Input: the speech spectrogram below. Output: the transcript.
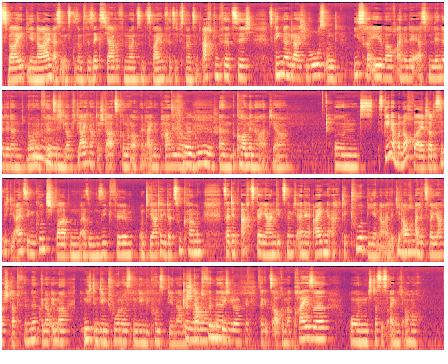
zwei Biennalen, also insgesamt für sechs Jahre von 1942 bis 1948. Es ging dann gleich los und Israel war auch eine der ersten Länder, der dann 49, mm. glaube ich, gleich nach der Staatsgründung auch einen eigenen Pavillon ähm, bekommen hat, ja. Und es ging aber noch weiter. Das sind nicht die einzigen Kunstsparten, also Musik, Film und Theater, die dazu kamen. Seit den 80er Jahren gibt es nämlich eine eigene Architekturbiennale, die mhm. auch alle zwei Jahre stattfindet. Genau immer nicht in dem Turnus, in dem die Kunstbiennale genau, stattfindet. Da gibt es auch immer Preise und das ist eigentlich auch noch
